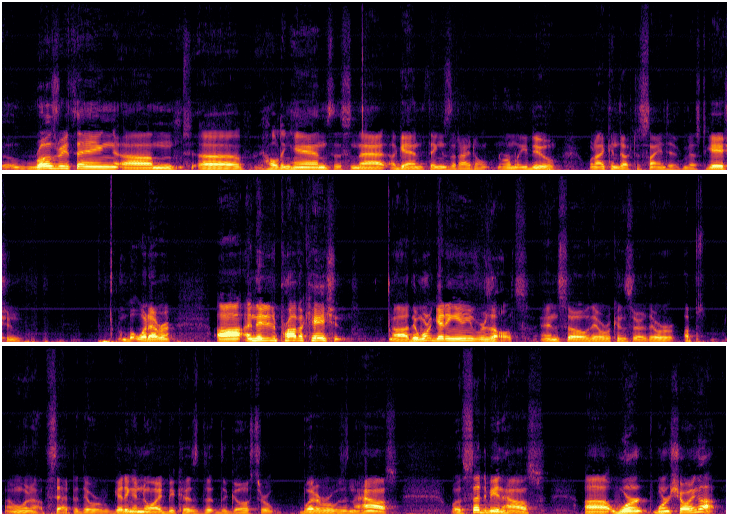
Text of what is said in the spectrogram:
rosary thing, um, uh, holding hands, this and that. Again, things that I don't normally do when I conduct a scientific investigation, but whatever. Uh, and they did provocations. Uh, they weren't getting any results, and so they were concerned. They were up, I wasn't upset, but they were getting annoyed because the, the ghost or whatever was in the house was said to be in the house uh, weren't weren't showing up.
